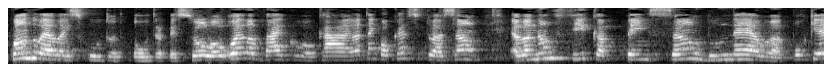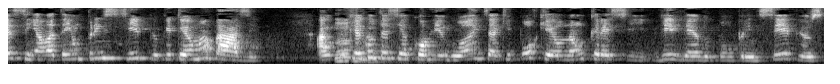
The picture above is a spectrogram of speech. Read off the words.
quando ela escuta outra pessoa, ou ela vai colocar, ela está em qualquer situação, ela não fica pensando nela, porque assim, ela tem um princípio que tem uma base. O uhum. que acontecia comigo antes é que, porque eu não cresci vivendo por princípios,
